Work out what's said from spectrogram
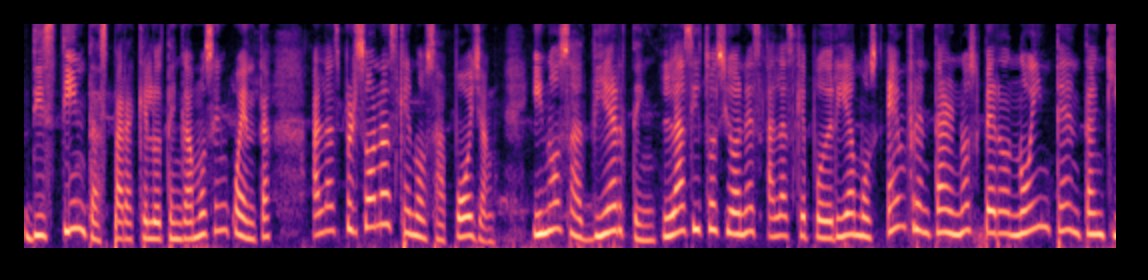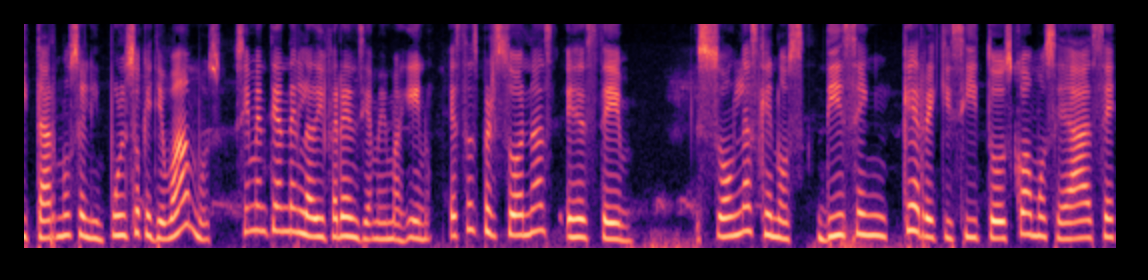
distintas para que lo tengamos en cuenta a las personas que nos apoyan y nos advierten las situaciones a las que podríamos enfrentarnos, pero no intentan quitarnos el impulso que llevamos. Si me entienden la diferencia, me imagino. Estas personas, este, son las que nos dicen qué requisitos, cómo se hace,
